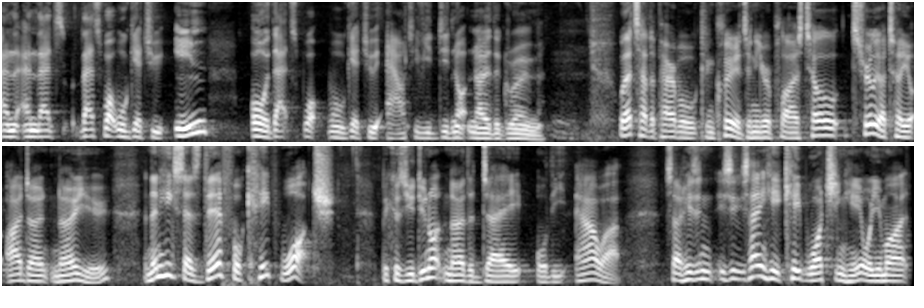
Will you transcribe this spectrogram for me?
And, and that's, that's what will get you in, or that's what will get you out if you did not know the groom. Well, that's how the parable concludes. And he replies, Tell, Truly I tell you, I don't know you. And then he says, Therefore keep watch, because you do not know the day or the hour. So he's, in, he's saying here, keep watching here, or you might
